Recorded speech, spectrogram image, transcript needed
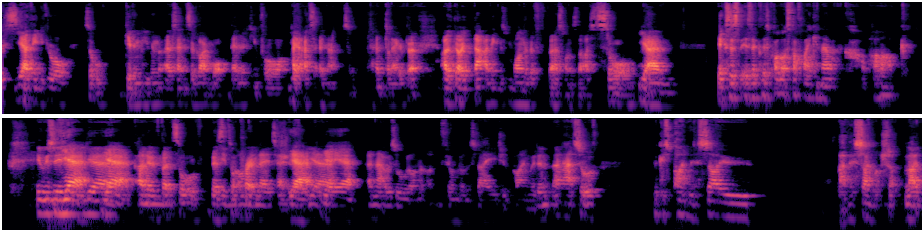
is. Yeah. I think if you're sort of giving people a sense of like what they're looking for, Yeah. I, I, don't know, I don't know, but I, I, that I think was one of the first ones that I saw. Yeah. Um, yeah, because there's, there's, there's quite a lot of stuff like in a car park. It was in, Yeah, yeah, yeah, kind of, but sort of, there's sort of pro- led yeah, yeah. yeah, yeah, and that was all on, on filmed on the stage in Pinewood, and, and that sort of because Pinewood is so like there's so much like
